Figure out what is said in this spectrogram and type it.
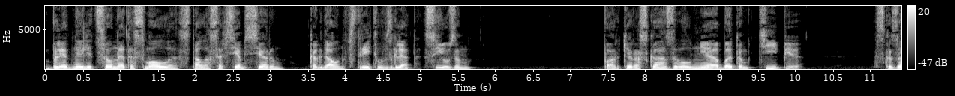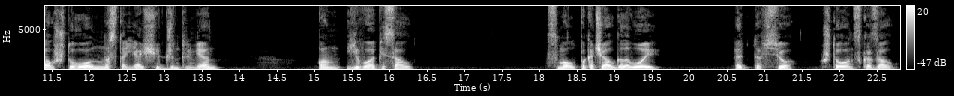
Бледное лицо Нета Смолла стало совсем серым, когда он встретил взгляд Сьюзен. Парки рассказывал мне об этом типе. Сказал, что он настоящий джентльмен. Он его описал? Смол покачал головой. Это все, что он сказал.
